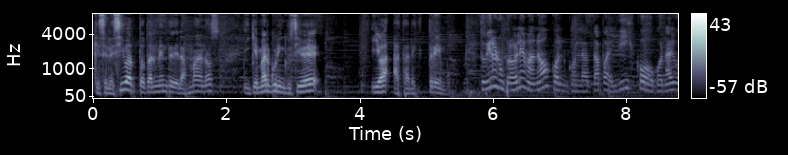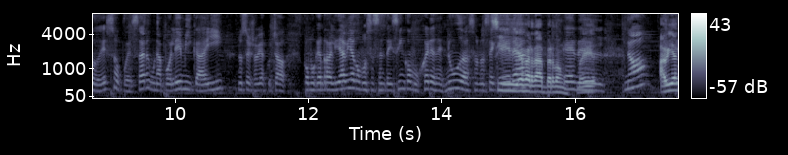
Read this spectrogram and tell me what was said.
que se les iba totalmente de las manos y que Mercury inclusive iba hasta el extremo. Tuvieron un problema, ¿no? Con, con la tapa del disco o con algo de eso, puede ser. Una polémica ahí. No sé, yo había escuchado. Como que en realidad había como 65 mujeres desnudas o no sé Sí, qué era. es verdad, perdón. En Eh, el- ¿No? Habían,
